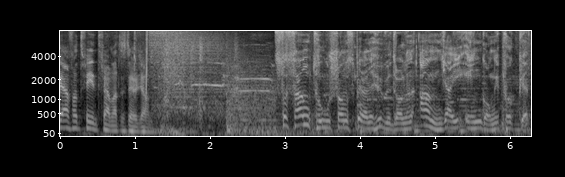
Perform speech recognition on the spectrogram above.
vi har fått fint framåt i studion. Susanne Thorsson spelade huvudrollen Anja i En gång i pucket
